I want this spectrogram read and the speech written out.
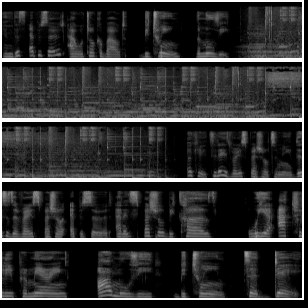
In this episode, I will talk about Between the movie. Okay, today is very special to me. This is a very special episode, and it's special because we are actually premiering our movie Between today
